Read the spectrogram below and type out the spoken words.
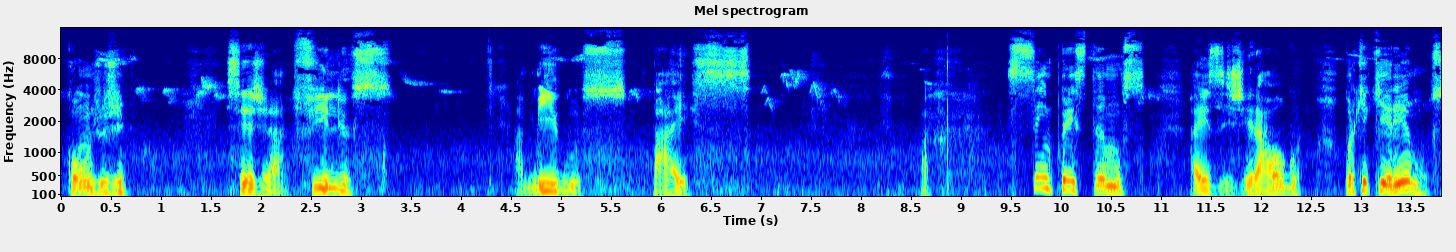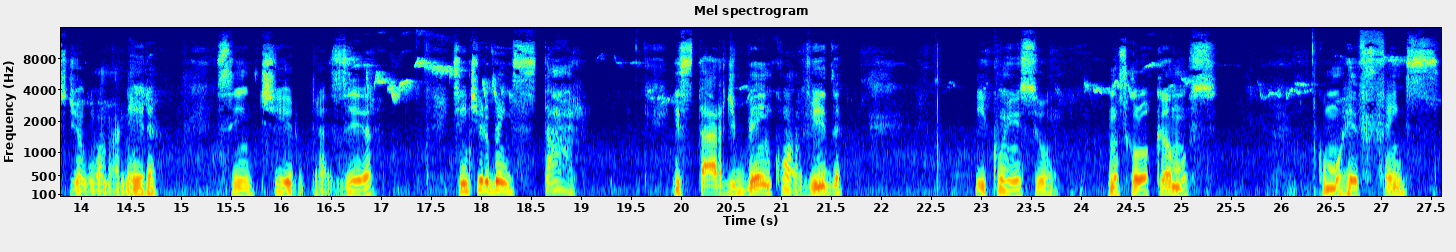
cônjuge, seja filhos, amigos, pais. Sempre estamos a exigir algo porque queremos, de alguma maneira, sentir o prazer, sentir o bem-estar, estar de bem com a vida e com isso nos colocamos como reféns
